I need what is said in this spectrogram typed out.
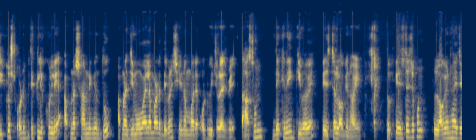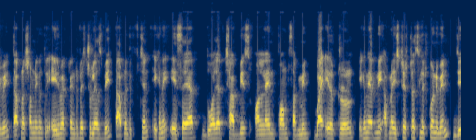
রিকোয়েস্ট ওটিপিতে ক্লিক করলে আপনার সামনে কিন্তু আপনার যে মোবাইল নাম্বারটা দেবেন সেই নম্বরে ওটিপি চলে আসবে। তা আসুন দেখে নিই কীভাবে পেজটা লগ হয়। তো পেজটা যখন লগ ইন হয়ে যাবে, তা আপনার সামনে কিন্তু এইরকম একটা ইন্টারফেস চলে আসবে। তা আপনি দেখতে পাচ্ছেন, এখানে এসআইআর দু হাজার ছাব্বিশ online form submit by electoral এখানে আপনি আপনার স্টেটটা সিলেক্ট করে নেবেন, যে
